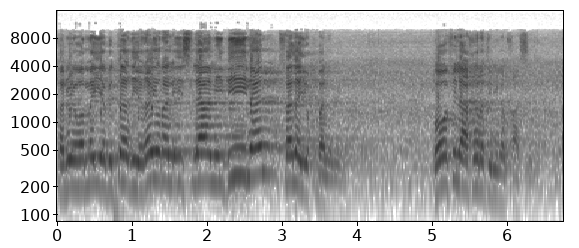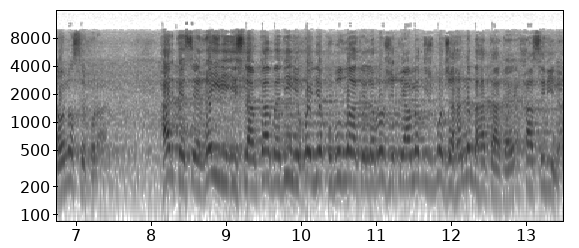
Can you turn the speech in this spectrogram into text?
فەرمی ومن يبتغي غير الإسلام دينا فلا يقبل منه. وهو في الآخرة من الخاسرين. أو نص قرآن هر غیری ئیسلام کا بە دینی خۆی لێ قبول ڕۆژی قیامەتیش بۆ جەهەنە بە هەتاکە خاسرینە.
